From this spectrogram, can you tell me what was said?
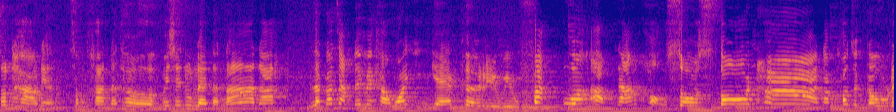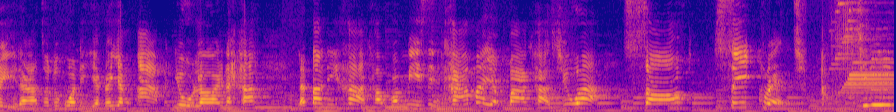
ส้นเท้าเนี่ยสำคัญนะเธอ ไม่ใช่ดูแลแต่หน้านะ แล้วก็จำได้ไหมคะว่าหญิงแย้เคยรีวิว ฝักบัวอาบน้ำของโซสโตนค่ะนำเข้าจากเกาหลีนะคะจนทุกวันนี้ยก็ยังอาบมันอยู่เลยนะคะ และตอนนี้ค่ะเขาก็มีสินค้าใหม่ออกมาค่ะ ชื่อว่า Soft Secret ชิลิง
